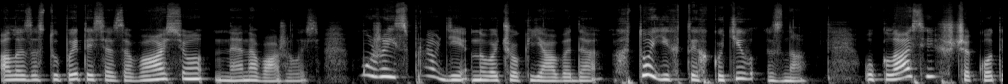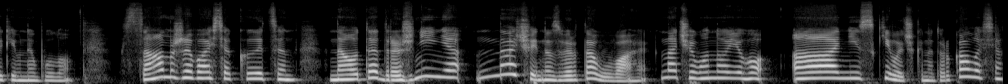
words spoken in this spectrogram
але заступитися за Васю не наважились. Може, і справді новачок ябеда, хто їх тих котів зна. У класі ще котиків не було. Сам же Вася Кицин на оте дражніння наче й не звертав уваги, наче воно його ані скілочки не торкалося,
